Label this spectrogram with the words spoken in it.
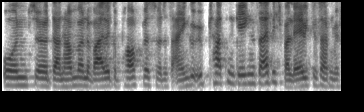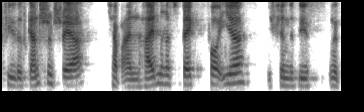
Und äh, dann haben wir eine Weile gebraucht, bis wir das eingeübt hatten gegenseitig, weil ehrlich gesagt, mir fiel das ganz schön schwer. Ich habe einen Heidenrespekt vor ihr. Ich finde, sie ist eine,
